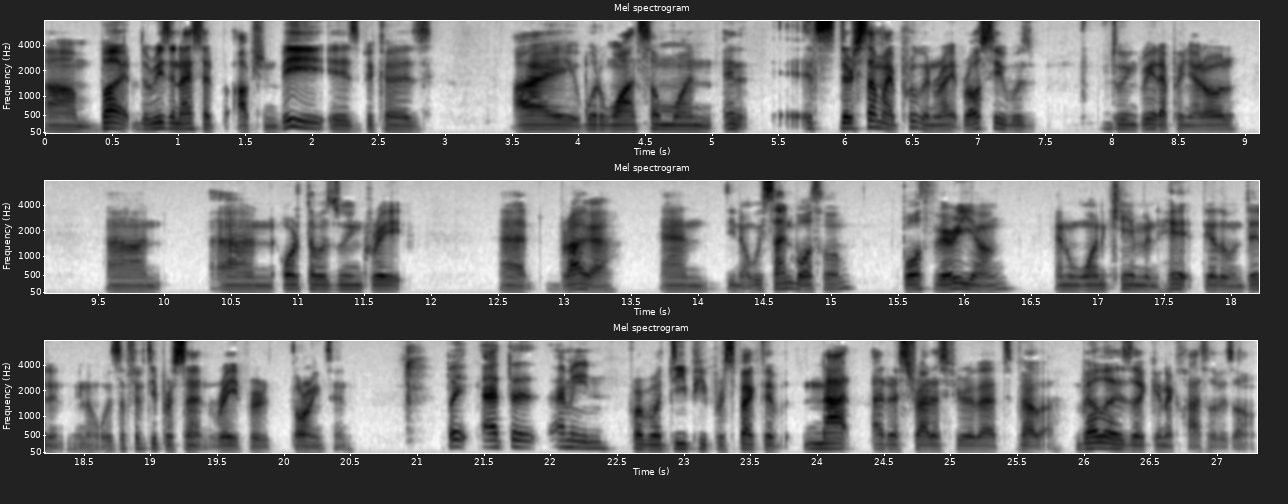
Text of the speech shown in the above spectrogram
Um, but the reason I said option B is because I would want someone, and it's they're semi-proven, right? Rossi was doing great at Peñarol, and and Horta was doing great at Braga, and you know we signed both of them, both very young, and one came and hit, the other one didn't. You know, it was a fifty percent rate for Thorrington. but at the, I mean, From a DP perspective, not at a stratosphere that's Vela. Vela is like in a class of his own.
